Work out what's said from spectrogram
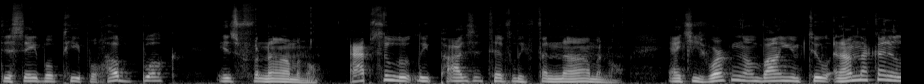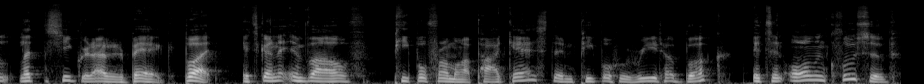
disabled people. Her book is phenomenal, absolutely, positively phenomenal. And she's working on volume two, and I'm not going to let the secret out of the bag, but it's going to involve people from our podcast and people who read her book. It's an all-inclusive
